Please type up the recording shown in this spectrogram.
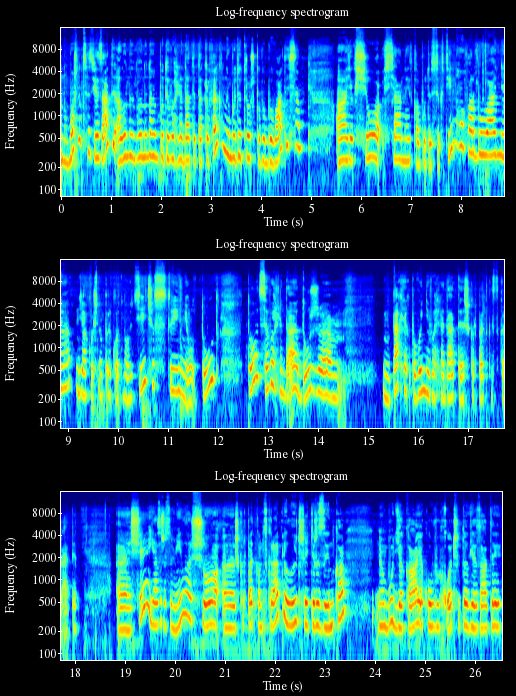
ну, можна це зв'язати, але воно не буде виглядати так ефектно і буде трошки вибиватися. А якщо вся нитка буде секційного фарбування, якось, наприклад, на цій частині, отут, то це виглядає дуже так, як повинні виглядати шкарпетки скрапі. Е, Ще я зрозуміла, що е, шкарпеткам скрапі личить резинка, будь-яка, яку ви хочете в'язати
